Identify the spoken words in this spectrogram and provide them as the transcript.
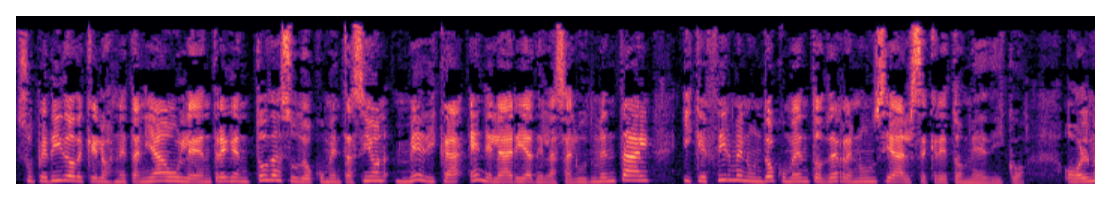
su pedido de que los Netanyahu le entreguen toda su documentación médica en el área de la salud mental y que firmen un documento de renuncia al secreto médico. Olmert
